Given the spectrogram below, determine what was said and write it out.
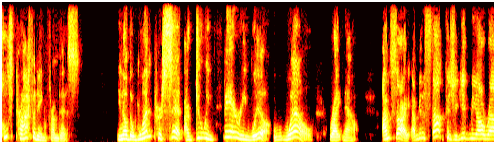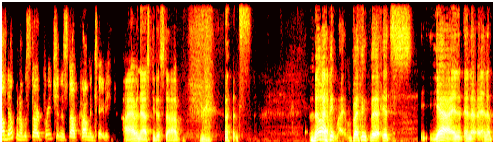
who's profiting from this? You know, the 1% are doing very well, well right now. I'm sorry, I'm going to stop because you're getting me all riled up and I'm going to start preaching and stop commentating. I haven't asked you to stop. It's- no, I Um, think, but I think that it's, yeah, and, and, a, and a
